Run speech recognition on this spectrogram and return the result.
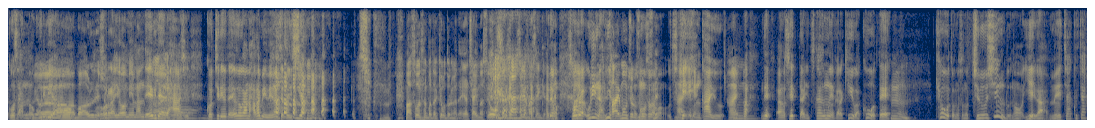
五山の送り火はもうまあ、あるでしょ俺は陽明マンでみたいな話。こっちで言うたら淀川の花火見ましたと一緒や まあそういうのまた京都の方やっちゃいますよおっしゃるかもしれませんけど、ね、でもそれは売りなるやん、はい、もちろんそうです、ね、もううちけえへんかいう、はい。まあ、であの接待に使うもんやから給はこうて、うん、京都のその中心部の家がめちゃくちゃ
